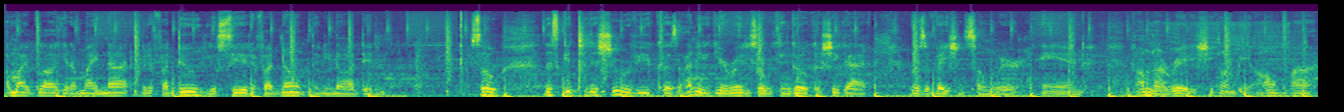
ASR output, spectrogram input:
I might vlog it, I might not, but if I do, you'll see it. If I don't, then you know I didn't. So let's get to the shoe review because I need to get ready so we can go because she got reservations somewhere and if I'm not ready, she gonna be on my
